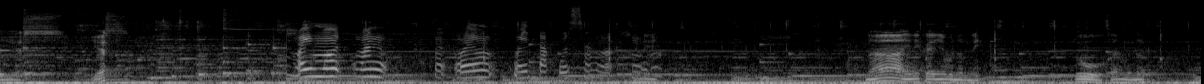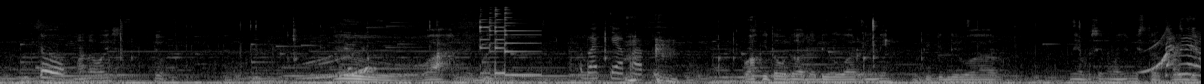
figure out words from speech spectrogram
Yes, yes. Wise mau man, Wise Wise takut sama Sini. Nah ini kayaknya bener nih. Tuh kan bener. tuh. Mana Wais? Yuk. Yuk. Wah hebat. Obat ya papi. Wah kita udah ada di luar ini. Di, di luar. Ini apa sih namanya Mr. Crab ya?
